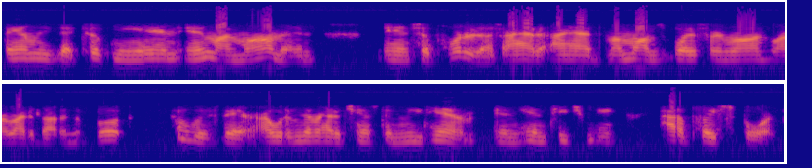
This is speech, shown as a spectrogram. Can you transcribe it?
families that took me in, and my mom in, and supported us. I had I had my mom's boyfriend Ron, who I write about in the book, who was there. I would have never had a chance to meet him and him teach me how to play sports.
